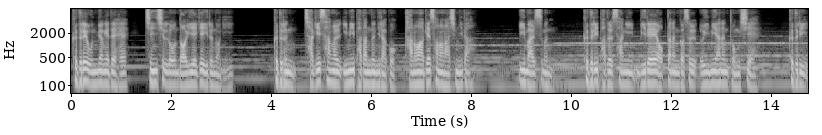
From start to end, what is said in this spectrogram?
그들의 운명에 대해 진실로 너희에게 이르노니 그들은 자기 상을 이미 받았느니라고 단호하게 선언하십니다. 이 말씀은 그들이 받을 상이 미래에 없다는 것을 의미하는 동시에 그들이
